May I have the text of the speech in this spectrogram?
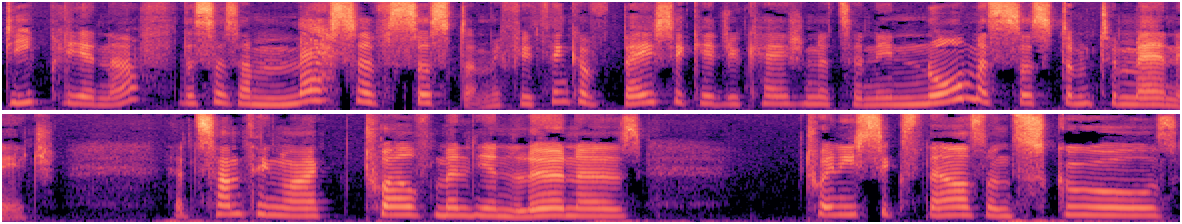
deeply enough. This is a massive system. If you think of basic education, it's an enormous system to manage. It's something like 12 million learners, 26,000 schools,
